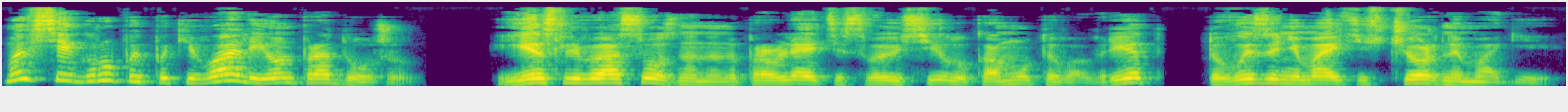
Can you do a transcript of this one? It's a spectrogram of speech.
Мы всей группой покивали, и он продолжил. Если вы осознанно направляете свою силу кому-то во вред, то вы занимаетесь черной магией.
